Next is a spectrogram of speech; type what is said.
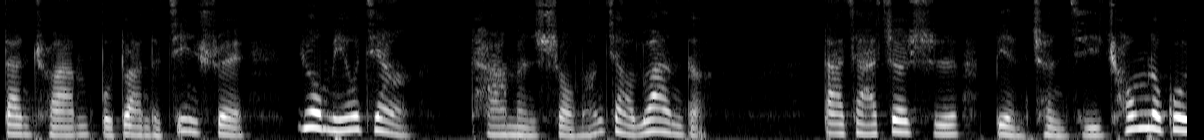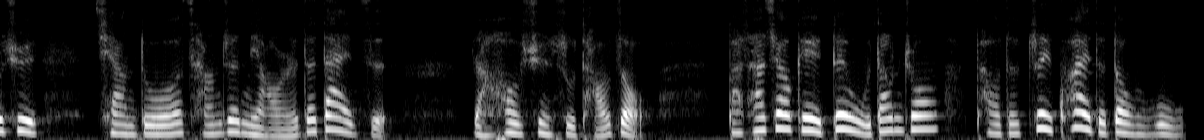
但船不断的进水，又没有桨，他们手忙脚乱的。大家这时便趁机冲了过去，抢夺藏着鸟儿的袋子，然后迅速逃走，把它交给队伍当中跑得最快的动物。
